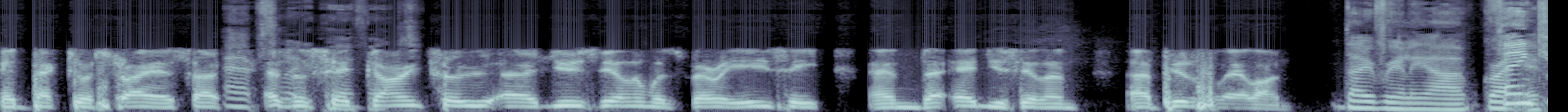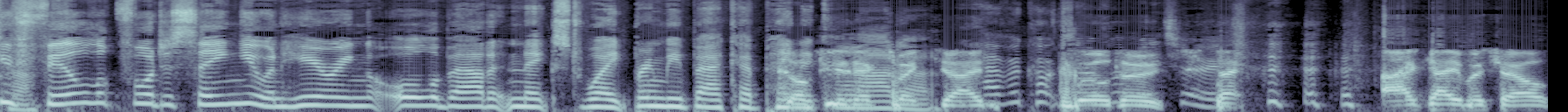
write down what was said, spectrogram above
head back to Australia. So, Absolutely as I said, perfect. going through uh, New Zealand was very easy, and uh, Air New Zealand, uh, beautiful airline. They really are. Great Thank you. Phil. Look forward to seeing you and hearing all about it next week. Bring me back a pina Talk to you next colada. week, Jade. Have a cocktail Will for me do. too. Okay, Michelle.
